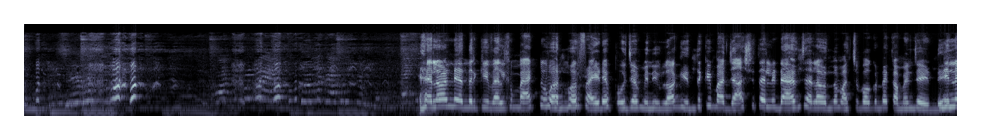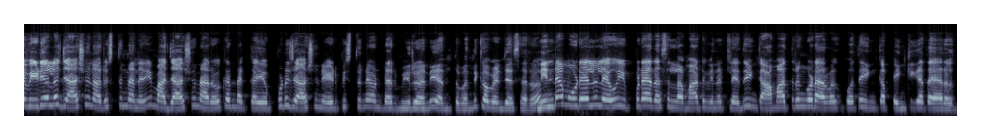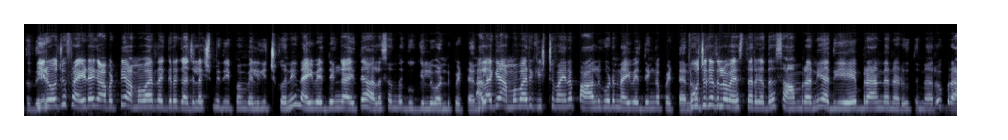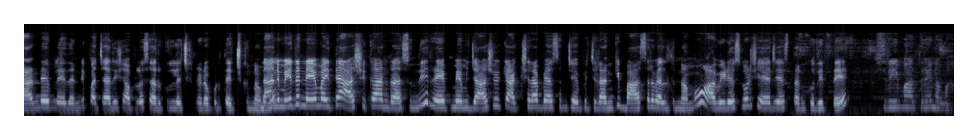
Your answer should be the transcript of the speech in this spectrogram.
Ha ha ha! Hello అండి అందరికి. Welcome back to one more Friday puja mini vlog ఇంతకీ మా జాషు తల్లి డాన్స్ ఎలా ఉందో మర్చిపోకుండా కమెంట్ చేయండి. నిన్న వీడియోలో జాషు అరుస్తున్నానని మా జాషు అరవకండి అక్క. ఎప్పుడు జాషు ఏడిపిస్తూనే ఉంటారు మీరు అని ఎంతమంది కమెంట్ చేశారు. నిండా మూడేళ్ళు లేవు. ఇప్పుడే అది అసలు నా మాట వినట్లేదు. ఇంకా ఆ మాత్రం కూడా అరవకపోతే ఇంకా పెంకిగా తయారవుతుంది. ఈ రోజు ఫ్రైడే కాబట్టి అమ్మవారి దగ్గర గజలక్ష్మి దీపం వెలిగించుకొని నైవేద్యంగా అయితే అలసంద గుగ్గిళ్ళు వండి పెట్టాను. అలాగే అమ్మవారికి ఇష్టమైన పాలు కూడా నైవేద్యంగా పెట్టాను. పూజ గదిలో వేస్తారు కదా సాంబ్రాని అది ఏ బ్రాండ్ అని అడుగుతున్నారు. బ్రాండ్ ఏం లేదండి. పచారీ షాప్లో సరుకులు తెచ్చుకునేటప్పుడు తెచ్చుకున్నాం దాని మీద నేమ్ అయితే ఆషిక అని రాసింది. రేపు మేము జాషుకి అక్షరాభ్యాసం చేపించడానికి బాసర వెళ్తున్నాము. ఆ వీడియోస్ కూడా షేర్ చేస్తాను కుదిరితే. శ్రీమాత్రే నమః.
